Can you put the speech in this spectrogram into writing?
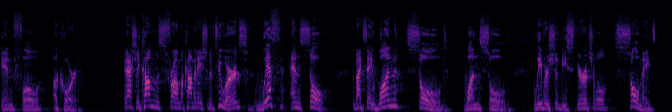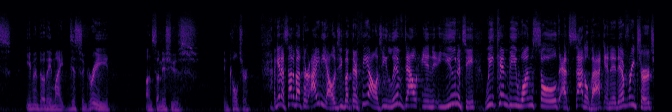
in full accord. It actually comes from a combination of two words, with and soul. We might say one souled, one souled. Believers should be spiritual soulmates, even though they might disagree on some issues in culture. Again, it's not about their ideology, but their theology lived out in unity. We can be one souled at Saddleback and at every church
